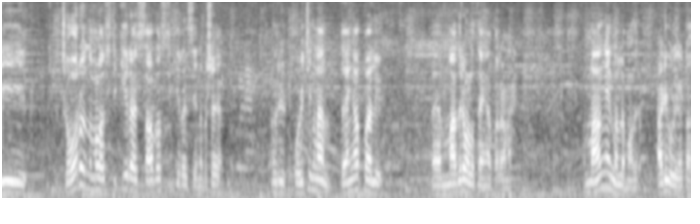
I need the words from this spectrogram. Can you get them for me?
ഈ ചോറ് നമ്മൾ സ്റ്റിക്കി റൈസ് സാധാ സ്റ്റിക്കി റൈസ് ചെയ്യണം പക്ഷേ അവർ ഒഴിച്ചിങ്ങനെ തേങ്ങാപ്പാൽ മധുരമുള്ള തേങ്ങാപ്പാലാണ്. മാങ്ങയും നല്ല മധുരം. അടിപൊളി കേട്ടോ.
